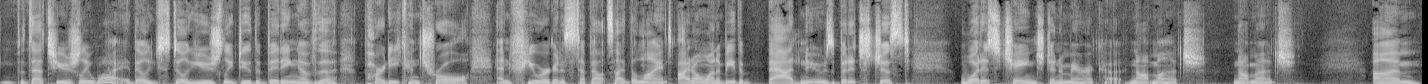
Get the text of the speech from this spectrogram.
that's usually why they'll still usually do the bidding of the party control, and few are going to step outside the lines. I don't want to be the bad news, but it's just what has changed in America. Not much. Not much. Um,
